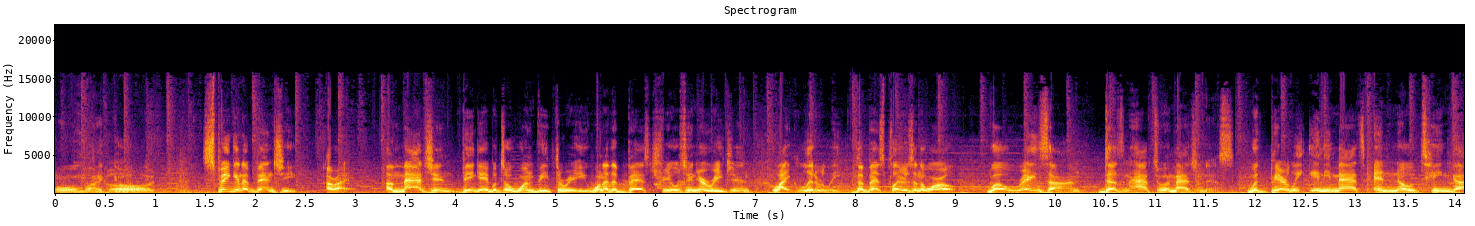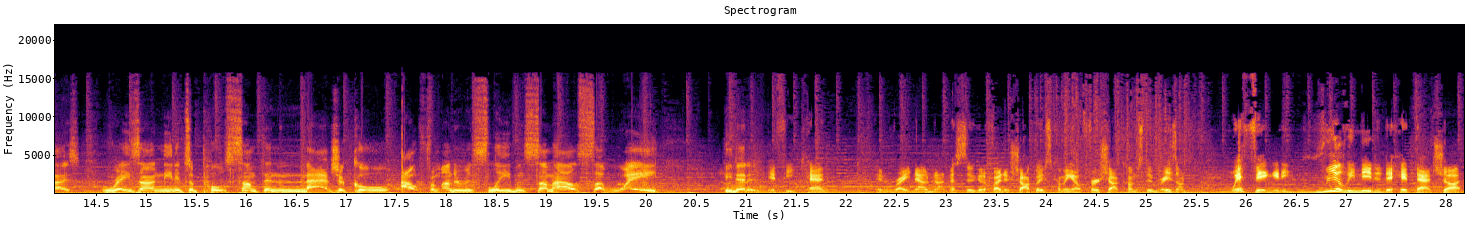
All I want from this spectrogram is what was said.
Oh my oh. god. Speaking of Benji, all right, imagine being able to 1v3 one of the best trios in your region, like literally the best players in the world. Well, Rezon doesn't have to imagine this. With barely any mats and no team guys, Rezon needed to pull something magical out from under his sleeve, and somehow, some way, he did it. if he can. And right now, not necessarily going to find it. Shockwave's coming out. First shot comes through. Rezon whiffing, and he really needed to hit that shot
